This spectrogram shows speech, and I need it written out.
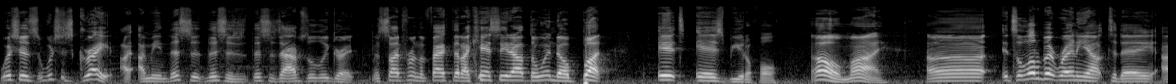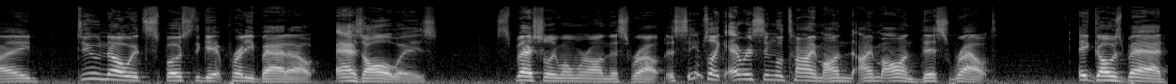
which is which is great I, I mean this is this is this is absolutely great aside from the fact that I can't see it out the window but it is beautiful oh my uh, it's a little bit rainy out today. I do know it's supposed to get pretty bad out, as always. Especially when we're on this route. It seems like every single time on I'm on this route, it goes bad,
